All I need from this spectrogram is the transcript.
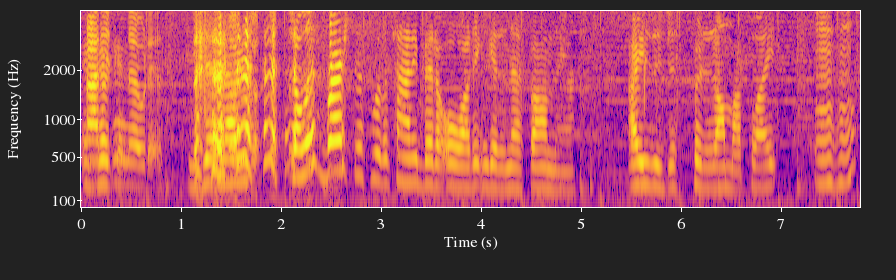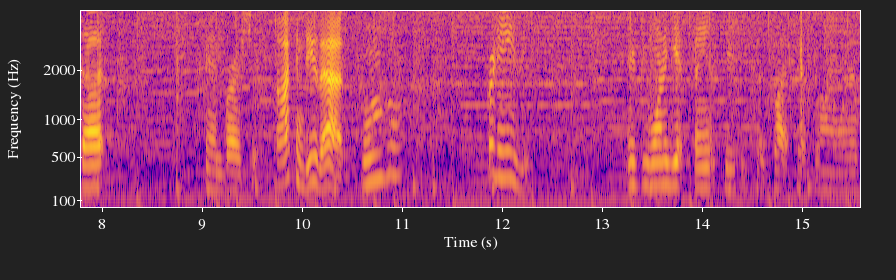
and I cook didn't it. notice. You didn't notice? so let's brush this with a tiny bit of oil. I didn't get enough on there. I usually just put it on my plate, Mm-hmm. that, and brush it. I can do that. Mm hmm Pretty easy. If you want to get fancy, you can put black pepper on or whatever.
